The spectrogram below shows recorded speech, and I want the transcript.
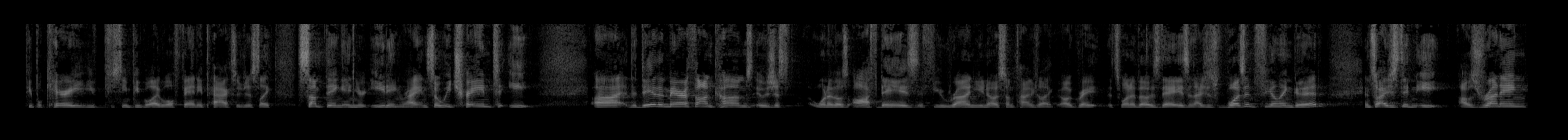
people carry, you've seen people like little fanny packs or just like something and you're eating, right? And so we train to eat. Uh, the day the marathon comes, it was just one of those off days. If you run, you know, sometimes you're like, oh, great, it's one of those days. And I just wasn't feeling good. And so I just didn't eat. I was running,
